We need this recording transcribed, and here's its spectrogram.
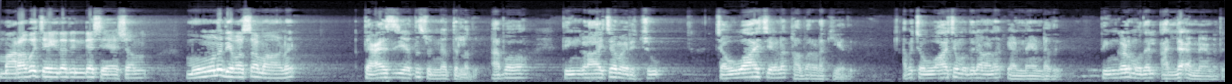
മറവ് ചെയ്തതിന്റെ ശേഷം മൂന്ന് ദിവസമാണ് താസിയത്ത് സുന്നത്തുള്ളത്. അപ്പോൾ തിങ്കളാഴ്ച മരിച്ചു. ചൊവ്വാഴ്ചയാണ് ഖബറടക്കിയത്. അപ്പോൾ ചൊവ്വാഴ്ച മുതലാണ് എണ്ണേണ്ടത്. തിങ്കൾ മുതൽ അല്ല എണ്ണേണ്ടത്.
